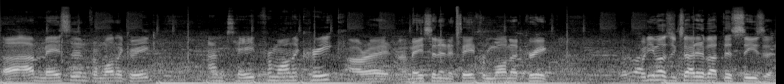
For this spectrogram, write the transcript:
Uh, I'm Mason from Walnut Creek. I'm Tate from Walnut Creek. All right, I'm Mason and it's Tate from Walnut Creek. What are you most excited about this season?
